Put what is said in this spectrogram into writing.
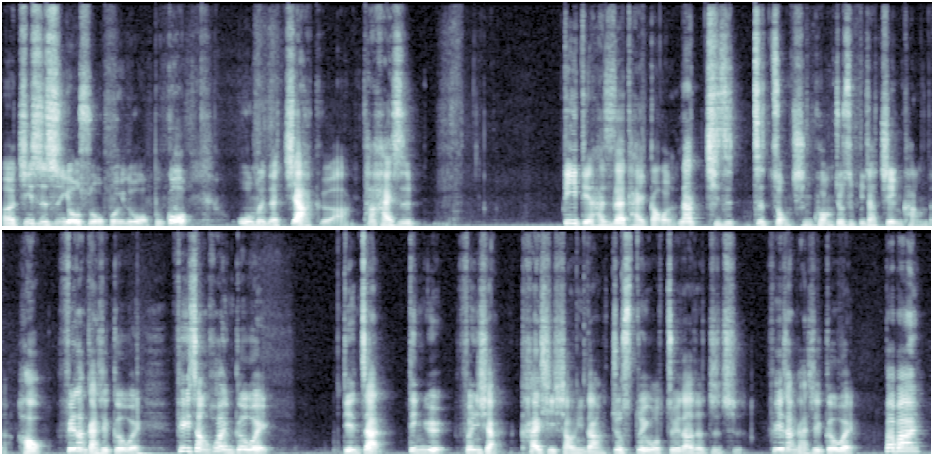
呃，即使是有所回落，不过我们的价格啊，它还是低点还是在抬高的。那其实这种情况就是比较健康的。好，非常感谢各位，非常欢迎各位点赞、订阅、分享、开启小铃铛，就是对我最大的支持。非常感谢各位，拜拜。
